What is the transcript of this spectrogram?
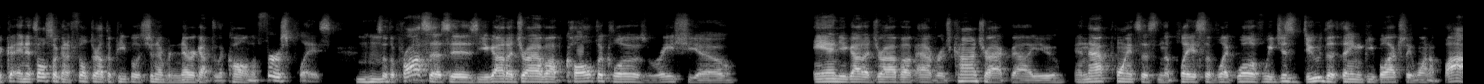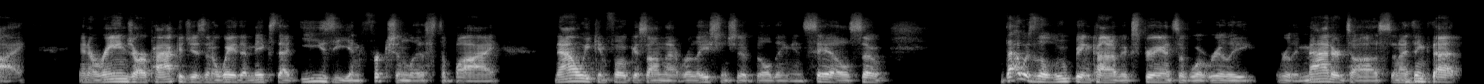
because and it's also going to filter out the people that should never never got to the call in the first place. Mm-hmm. So the process is you got to drive up call to close ratio and you got to drive up average contract value and that points us in the place of like well if we just do the thing people actually want to buy and arrange our packages in a way that makes that easy and frictionless to buy now we can focus on that relationship building and sales so that was the looping kind of experience of what really really mattered to us and i think that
